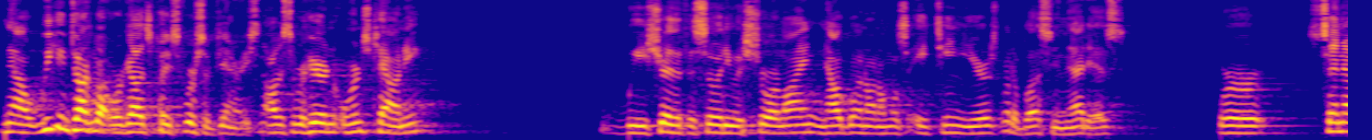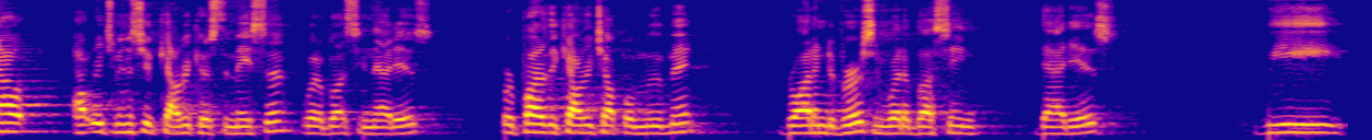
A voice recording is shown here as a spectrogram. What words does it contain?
Now, we can talk about where God's placed worship generation. Obviously, we're here in Orange County. We share the facility with Shoreline, now going on almost 18 years. What a blessing that is. We're sent out outreach ministry of Calvary Costa Mesa. What a blessing that is. We're part of the Calvary Chapel movement, broad and diverse, and what a blessing that is. We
